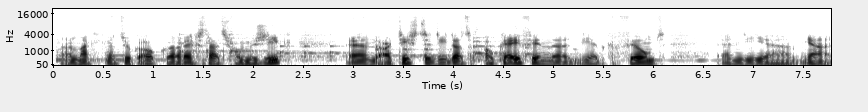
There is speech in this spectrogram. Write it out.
Nou, dan maak ik natuurlijk ook uh, registratie van muziek. En de artiesten die dat oké vinden, die heb ik gefilmd. En die, uh, ja,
